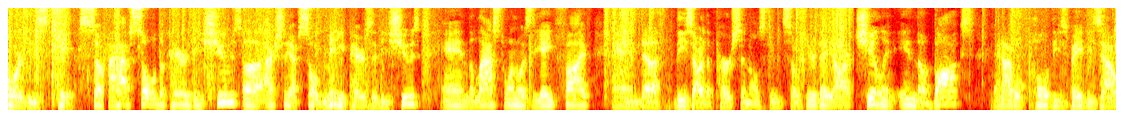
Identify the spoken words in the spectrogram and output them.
for these kicks. So I have sold a pair of these shoes. Uh, actually, I've sold many pairs of these shoes. And the last one was the 8.5. And uh, these are the personals, dude. So here they are chilling in the box and I will pull these babies out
